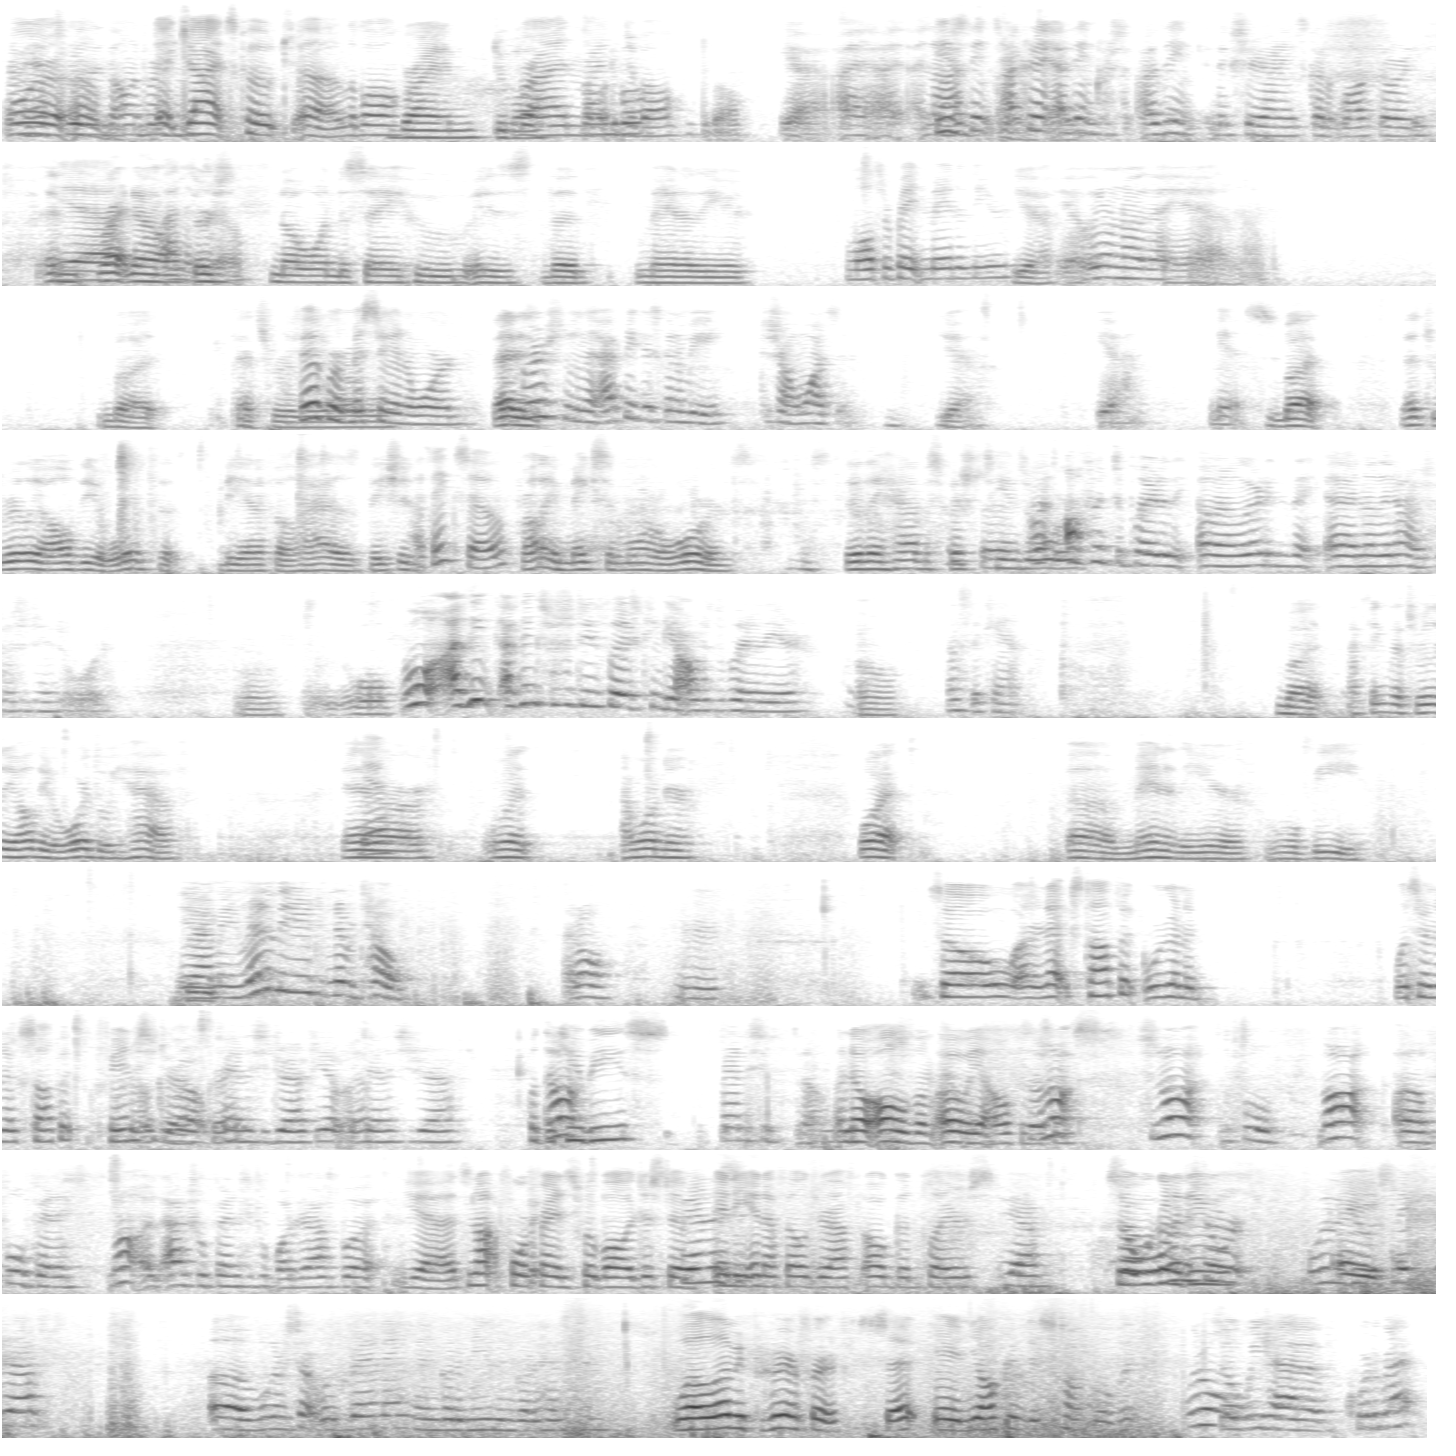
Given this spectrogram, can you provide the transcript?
Or that's really um, the only that. Giants coach, uh, LeBall. Brian Daboll. Brian, Brian Le- Daboll? Daboll. Daboll. Yeah, I, I, no, I think, I, can, I think, I think Nick Sirianni's got it locked already. And Yeah, right now, there's so. no one to say who is the man of the year. Walter Payton Man of the Year. Yeah, Yeah, we don't know that Yeah, I don't know. but that's really. I feel like we're missing an award. That is, Personally, I think it's gonna be Deshaun Watson. Yeah. Yeah, Yes, but that's really all the awards that the NFL has. They should I think so. probably make some more awards. Do they have a special so. teams award? offensive player? of the, oh no, we already did that. Uh, no, they don't have a special teams award. Mm, well, Well, I think I think special teams players can get offensive player of the year. oh, Unless they can't. but I think that's really all the awards we have. And Yeah. our what? I wonder what uh, man of the year will be. Yeah, I mean, man of the year you can never tell. At all. hmm So our next topic, we're gonna. What's our next topic? Fantasy draft, right? Fantasy draft. Yep, Yep. fantasy draft. With the QBs. Fantasy. No. I know all of them. Oh yeah, all So not so not the full not a full fantasy not an actual fantasy football draft, but Yeah, it's not for fantasy football. Just a, Fantasy- any NFL draft. All good players. yeah. So, we're gonna, do. start, we're gonna do a- a snake draft. Uh, we're gonna start with Brandon, then go to me, then go to Heston. Well, let me prepare first, set, and y'all can just talk a little bit. We don't. So we have quarterback,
